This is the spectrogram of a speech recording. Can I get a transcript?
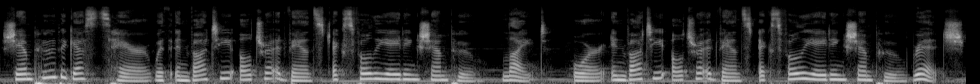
Shampoo the guest's hair with Invati Ultra Advanced Exfoliating Shampoo, Light, or Invati Ultra Advanced Exfoliating Shampoo, Rich,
